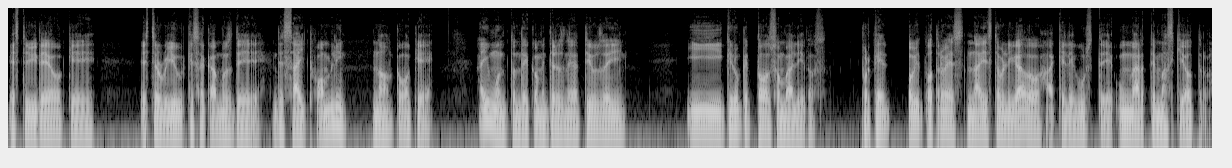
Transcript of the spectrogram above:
este video que, este review que sacamos de, de Site Humbling, ¿no? Como que hay un montón de comentarios negativos ahí y creo que todos son válidos. Porque otra vez, nadie está obligado a que le guste un arte más que otro.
